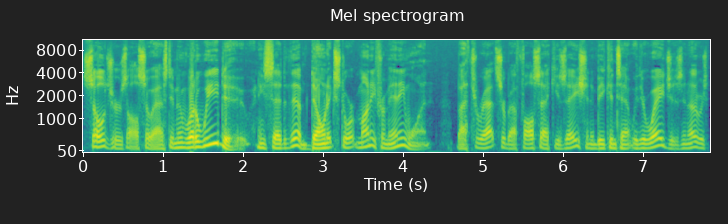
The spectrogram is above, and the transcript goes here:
Soldiers also asked him, And what do we do? And he said to them, Don't extort money from anyone by threats or by false accusation and be content with your wages. In other words,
